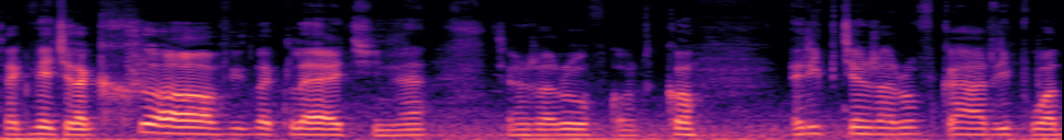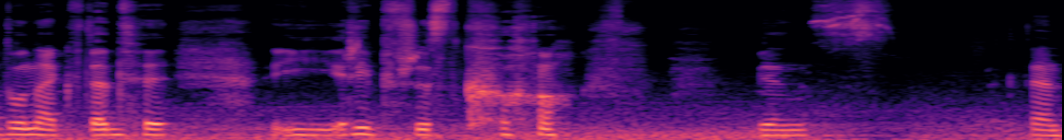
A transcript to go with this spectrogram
tak wiecie, tak hop i tak leci, nie? Ciężarówką, tylko rip ciężarówka, rip ładunek wtedy i rip wszystko. Więc ten.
